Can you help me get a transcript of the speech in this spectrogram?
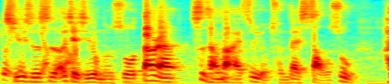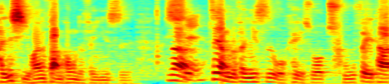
对。其实是，而且其实我们说，当然市场上还是有存在少数很喜欢放空的分析师。那这样的分析师，我可以说，除非他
